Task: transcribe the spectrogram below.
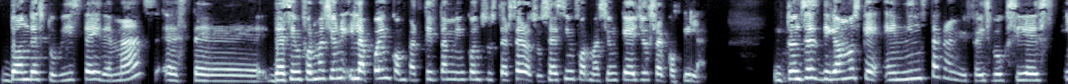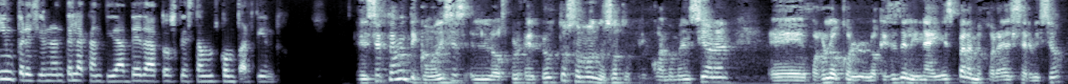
dónde estuviste y demás, este, de esa información y la pueden compartir también con sus terceros, o sea, es información que ellos recopilan. Entonces, digamos que en Instagram y Facebook sí es impresionante la cantidad de datos que estamos compartiendo. Exactamente, como dices, los, el producto somos nosotros. Cuando mencionan, eh, por ejemplo, con lo que es del INAI, es para mejorar el servicio.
